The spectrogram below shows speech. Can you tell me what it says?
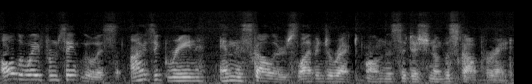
all the way from St. Louis, Isaac Green and the Skalars live and direct on this edition of the Ska Parade.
